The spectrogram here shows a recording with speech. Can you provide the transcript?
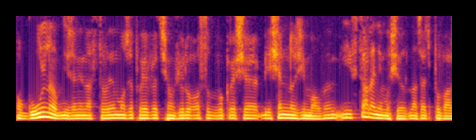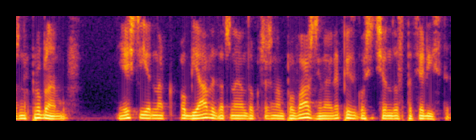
ogólne obniżenie nastroju może pojawiać się u wielu osób w okresie jesienno-zimowym i wcale nie musi oznaczać poważnych problemów. Jeśli jednak objawy zaczynają dokuczać nam poważnie, najlepiej zgłosić się do specjalisty.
